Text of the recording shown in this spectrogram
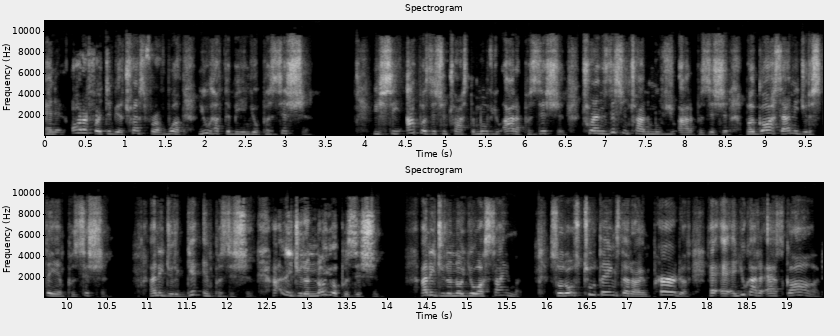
And in order for it to be a transfer of wealth, you have to be in your position. You see, opposition tries to move you out of position. Transition tries to move you out of position. But God said, I need you to stay in position. I need you to get in position. I need you to know your position. I need you to know your assignment. So those two things that are imperative, and, you got to ask God.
